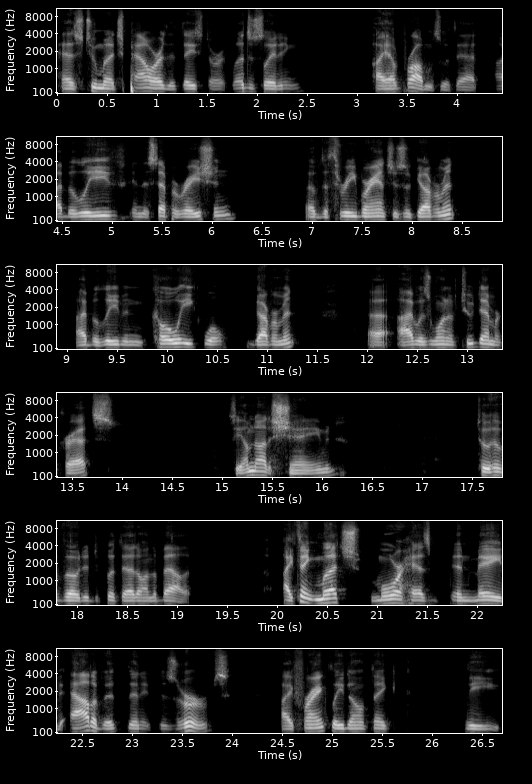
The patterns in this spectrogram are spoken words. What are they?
has too much power that they start legislating, I have problems with that. I believe in the separation of the three branches of government. I believe in co-equal government. Uh, I was one of two Democrats. See, I'm not ashamed to have voted to put that on the ballot. I think much more has been made out of it than it deserves. I frankly don't think the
